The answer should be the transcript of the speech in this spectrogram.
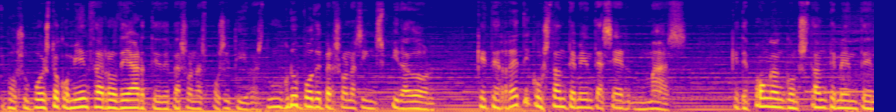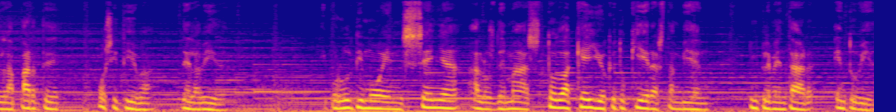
Y por supuesto comienza a rodearte de personas positivas, de un grupo de personas inspirador, que te rete constantemente a ser más, que te pongan constantemente en la parte positiva de la vida. Y por último, enseña a los demás todo aquello que tú quieras también implementar en tu vida.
